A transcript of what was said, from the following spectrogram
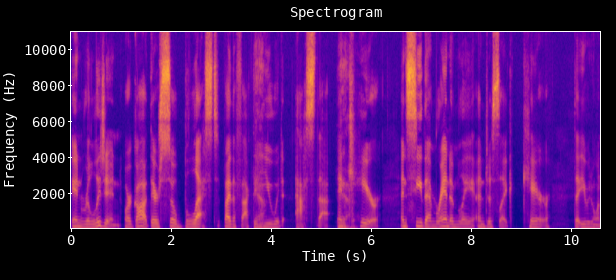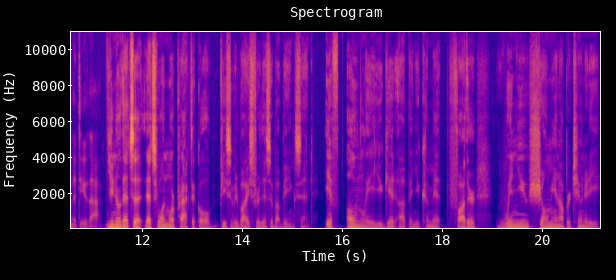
in religion or God. They're so blessed by the fact that yeah. you would ask that and yeah. care and see them randomly and just like care that you would want to do that. You know, that's a that's one more practical piece of advice for this about being sent. If only you get up and you commit, Father, when you show me an opportunity,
